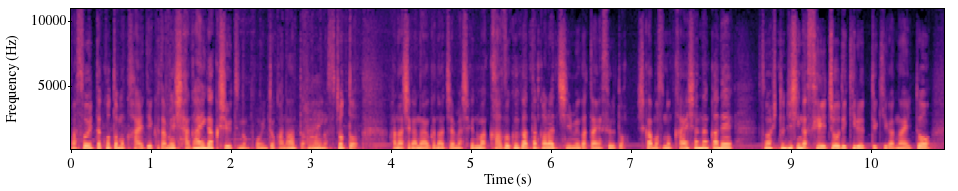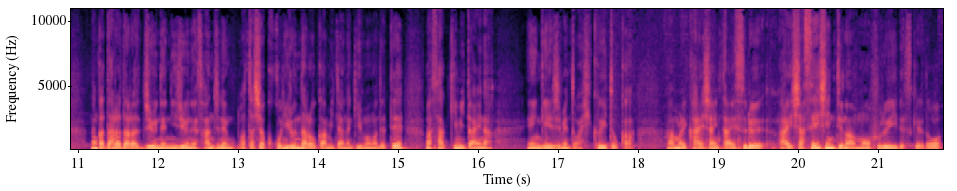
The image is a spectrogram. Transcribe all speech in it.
まあ、そういったことも変えていくために社外学習っていうのもポイントかなと思います、ちょっと話が長くなっちゃいましたけど、まあ、家族型からチーム型にすると。しかもその会社の中でその人自身が成長できるっていう気がないとなんかだらだら10年20年30年私はここにいるんだろうかみたいな疑問が出て、まあ、さっきみたいなエンゲージメントが低いとかあんまり会社に対する愛社精神っていうのはもう古いですけれど、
